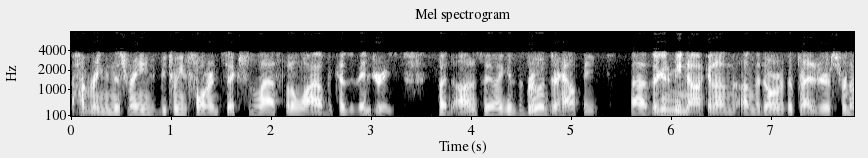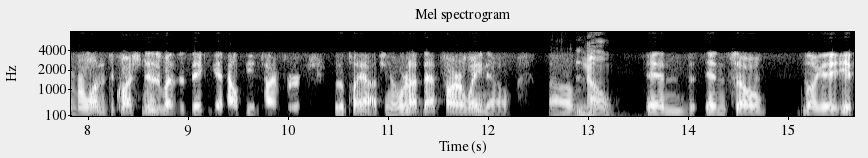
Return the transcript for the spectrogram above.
hovering in this range between four and six for the last little while because of injuries. But honestly, like if the Bruins are healthy, uh, they're going to be knocking on on the door with the Predators for number one. The question is whether they can get healthy in time for for the playoffs. You know, we're not that far away now. Um, no. And and so look, if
